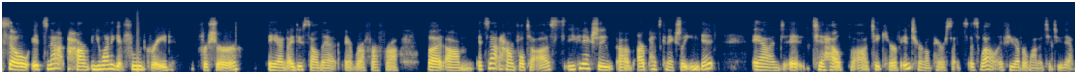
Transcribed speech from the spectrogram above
so it's not harm. You want to get food grade for sure. And I do sell that at Rough Rough Raw, but um, it's not harmful to us. You can actually, uh, our pets can actually eat it and it, to help uh, take care of internal parasites as well, if you ever wanted to do that.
